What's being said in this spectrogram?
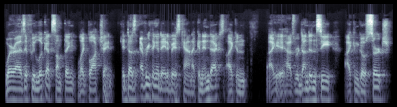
Whereas if we look at something like blockchain, it does everything a database can. I can index, I can, I, it has redundancy, I can go search,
